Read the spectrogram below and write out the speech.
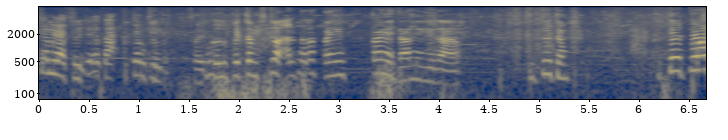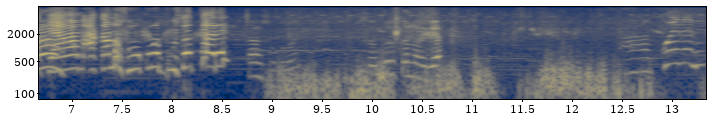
ચમલા છૂટે ચમ છૂટો સાયકલ ઉપર ચમચી જો હાલ તરત તઈ તઈ જાની લીધા ચિત્તે ચમ ચિત્તે ચમ કેમ આકાનો છોકરો પૂછત તારે કામ છોકરો છોકરો કનો યા કોઈ નહીં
